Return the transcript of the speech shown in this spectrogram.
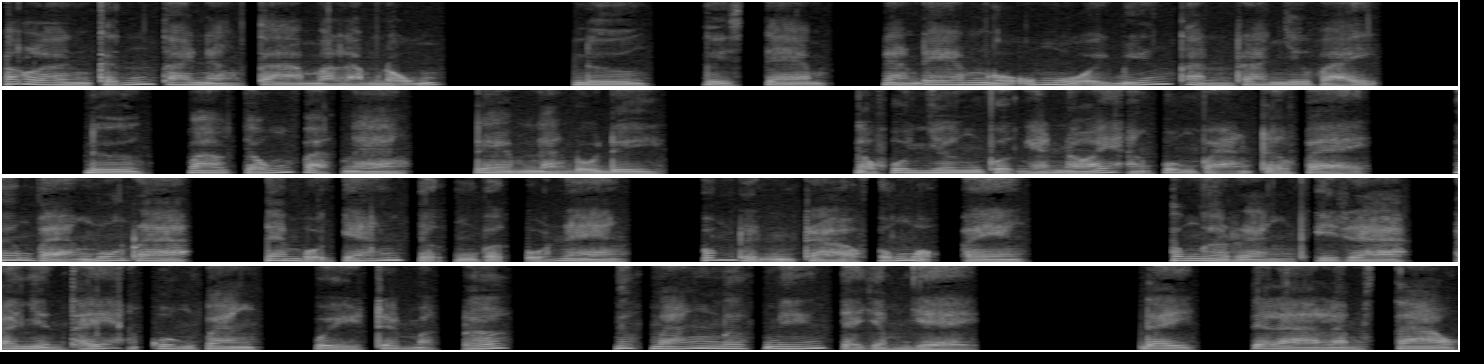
bắt lên cánh tay nàng ta mà làm nũng. Nương, người xem, nàng đem ngủ muội biến thành ra như vậy. Nương, mau chống phạt nàng, đem nàng đuổi đi. Ngọc phu nhân vừa nghe nói hạng quân vãn trở về, nguyên bạn muốn ra xem bộ dáng chật vật của nàng, vốn định trào phóng một phen. Không ngờ rằng khi ra đã nhìn thấy hạng quân văn quỳ trên mặt đất, nước mắng nước miếng chảy dầm về. Đây, đây là làm sao?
